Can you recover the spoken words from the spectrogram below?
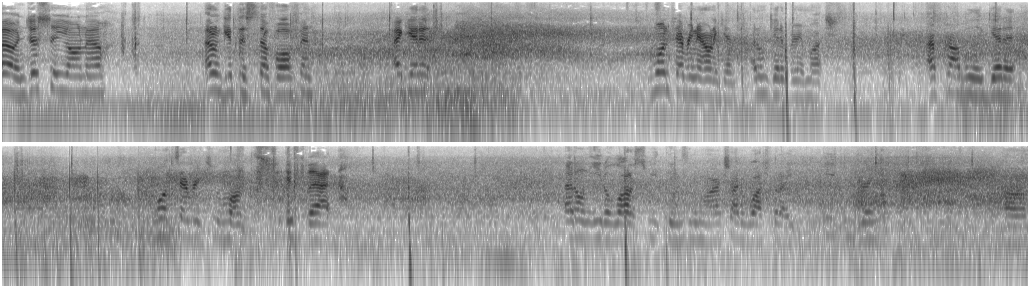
Oh, and just so y'all know, I don't get this stuff often. I get it once every now and again. I don't get it very much. I probably get it once every two months, if that. I don't eat a lot of sweet things anymore. I try to watch what I eat and drink. Um,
